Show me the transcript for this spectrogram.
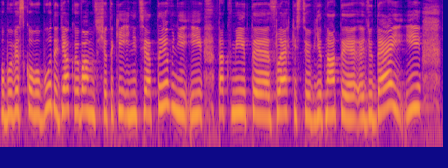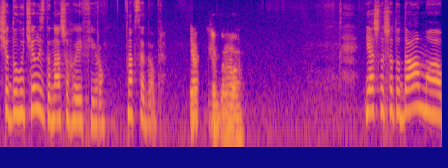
Обов'язково буде. Дякую вам, що такі ініціативні і так вмієте з легкістю об'єднати людей і що долучились до нашого ефіру. На все добре. Дякую вам. Я ж лише додам,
